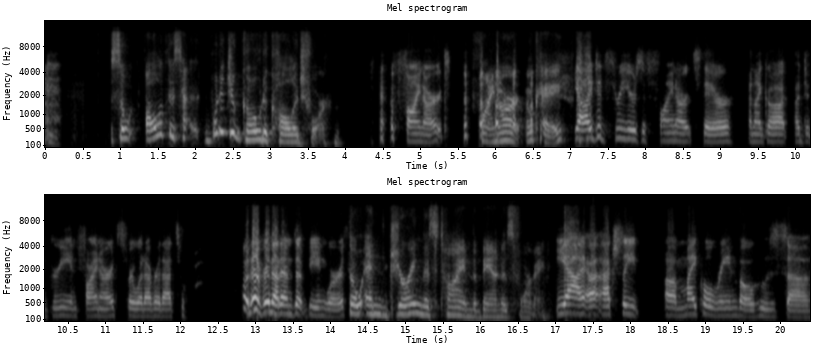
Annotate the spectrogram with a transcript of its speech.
Oh, so all of this ha- what did you go to college for? Fine art. Fine art okay. Yeah i did three years of fine arts there and i got a degree in fine arts for whatever that's whatever that ends up being worth. So and during this time the band is forming. Yeah I, I actually uh, michael rainbow who's uh,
